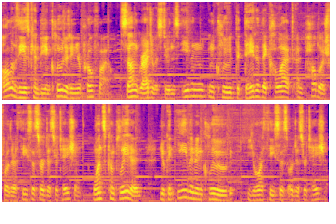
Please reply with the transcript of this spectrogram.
All of these can be included in your profile. Some graduate students even include the data they collect and publish for their thesis or dissertation. Once completed, you can even include your thesis or dissertation.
